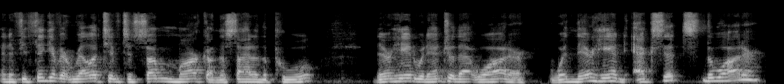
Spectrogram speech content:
And if you think of it relative to some mark on the side of the pool, their hand would enter that water. When their hand exits the water,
